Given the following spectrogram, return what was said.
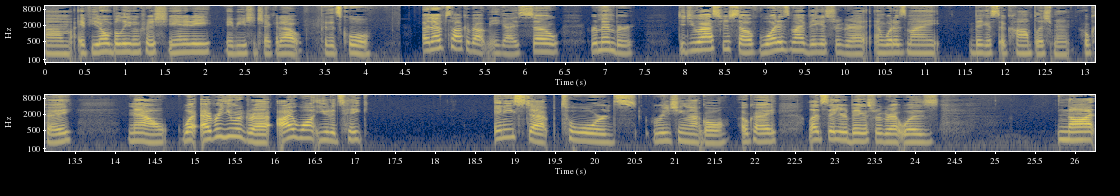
Um, if you don't believe in Christianity, maybe you should check it out because it's cool enough talk about me, guys. So remember, did you ask yourself, what is my biggest regret and what is my biggest accomplishment? Okay. Now, whatever you regret, I want you to take any step towards reaching that goal. Okay. Let's say your biggest regret was not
